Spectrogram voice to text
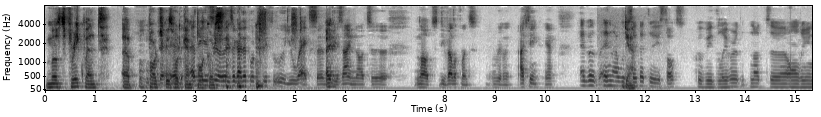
most frequent uh, Portuguese and, WordCamp and he's, talkers. uh, he's a guy that works with UX and I- design, not uh, not development. Really, I think. Yeah. And, but, and I would Yeah. say that these talks could be delivered not uh, only in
